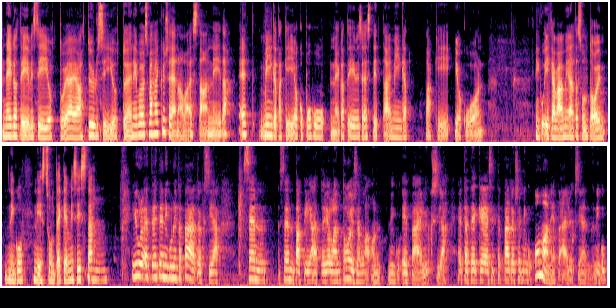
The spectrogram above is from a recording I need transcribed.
negatiivisia juttuja ja tylsiä juttuja, niin voisi vähän kyseenalaistaa niitä, että minkä takia joku puhuu negatiivisesti tai minkä takia joku on niin kuin ikävää mieltä sun toi, niin kuin niistä sun tekemisistä. Mm. Juuri, ettei tee niin kuin niitä päätöksiä sen, sen takia, että jollain toisella on niin kuin epäilyksiä. Että tekee sitten päätökset niin kuin oman epäilyksien niin kuin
